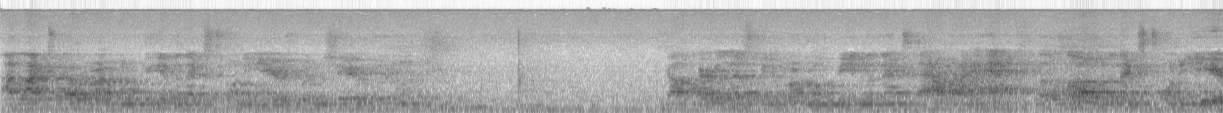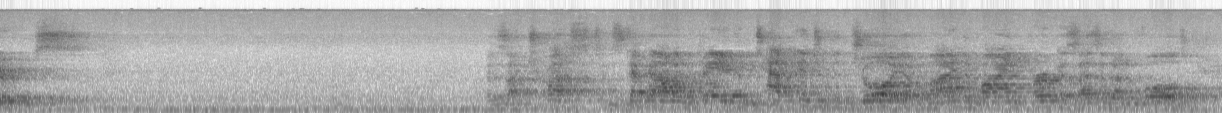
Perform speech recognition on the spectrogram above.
I'd like to know where I'm going to be in the next 20 years, wouldn't you? God barely lets me know where I'm going to be in the next hour and a half, let alone the next 20 years. As I trust and step out in faith and tap into the joy of my divine purpose as it unfolds,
